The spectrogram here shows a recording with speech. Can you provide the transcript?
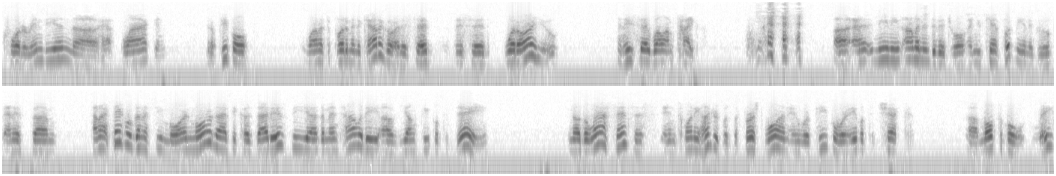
quarter Indian, uh, half black, and you know people wanted to put him in a category. They said they said, "What are you?" And he said, "Well, I'm Tiger." uh, meaning I'm an individual, and you can't put me in a group. And if um, and I think we're going to see more and more of that because that is the uh, the mentality of young people today you know, the last census in 2000 was the first one in where people were able to check uh, multiple race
